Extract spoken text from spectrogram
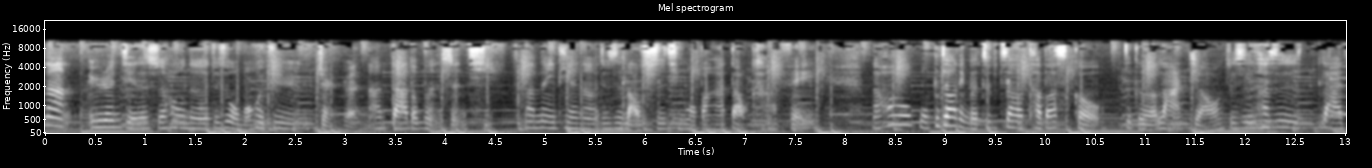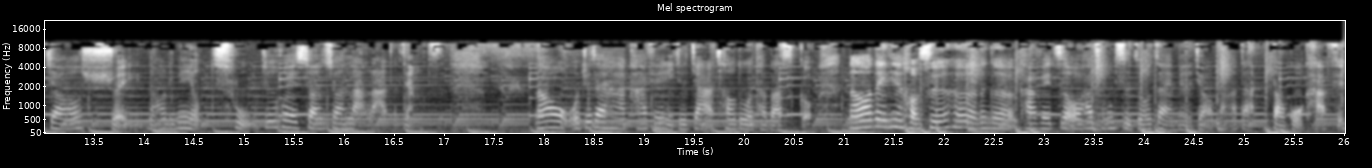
那愚人节的时候呢，就是我们会去整人，那大家都不能生气。那那一天呢，就是老师请我帮他倒咖啡，然后我不知道你们知不知道 Tabasco 这个辣椒，就是它是辣椒水，然后里面有醋，就是会酸酸辣辣的这样子。然后我就在他咖啡里就加了超多的 Tabasco，然后那天老师喝了那个咖啡之后，他从此之后再也没有叫我帮他倒倒过咖啡，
